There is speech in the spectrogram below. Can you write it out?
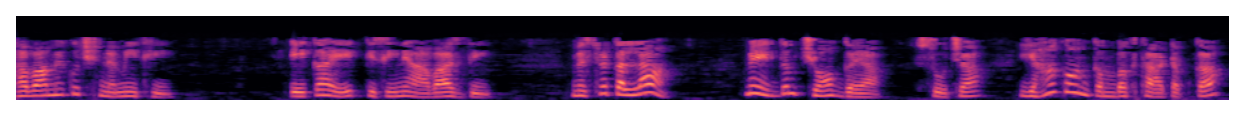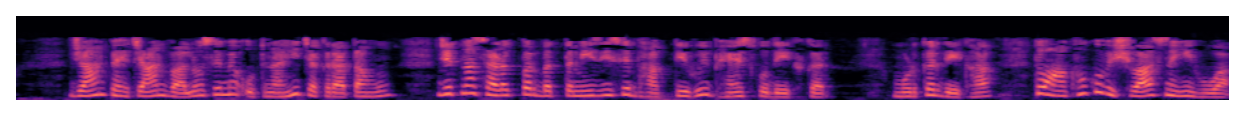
ہوا میں کچھ نمی تھی۔ ایکا ایک کسی نے آواز دی، مسٹر کلّا، میں ایک دم چونک گیا۔ سوچا، یہاں کون کمبک تھا ٹپکا؟ جان پہچان والوں سے میں اتنا ہی چکراتا ہوں جتنا سڑک پر بدتمیزی سے بھاگتی ہوئی بھینس کو دیکھ کر۔ مڑ کر دیکھا تو آنکھوں کو وشواس نہیں ہوا۔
